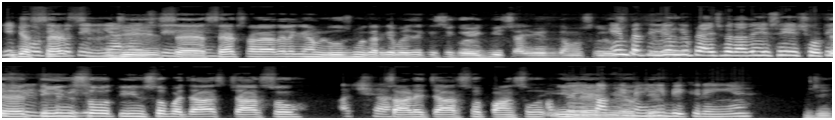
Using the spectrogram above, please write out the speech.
ये पतीलियाँ जी हैं सेट्स वगैरह लेकिन हम लूज में करके भेजे किसी को एक भी चाहिए तो हम उसको इन पतीलियों की प्राइस बता दें जैसे ये छोटी तीन सौ तीन सौ पचास चार सौ अच्छा। साढ़े चार सौ पाँच सौ तो काफ़ी महँगी बिक रही हैं। जी।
